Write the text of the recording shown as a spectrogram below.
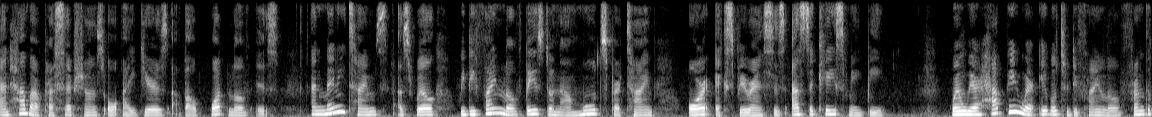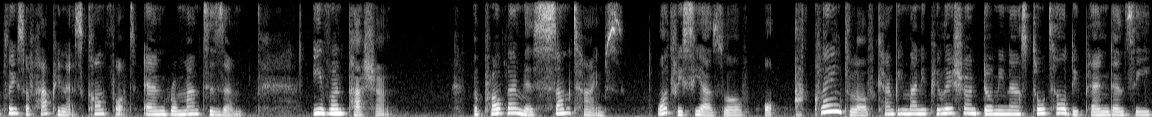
and have our perceptions or ideas about what love is. And many times as well, we define love based on our moods per time or experiences, as the case may be. When we are happy, we're able to define love from the place of happiness, comfort, and romanticism, even passion. The problem is sometimes what we see as love or acclaimed love can be manipulation, dominance, total dependency,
